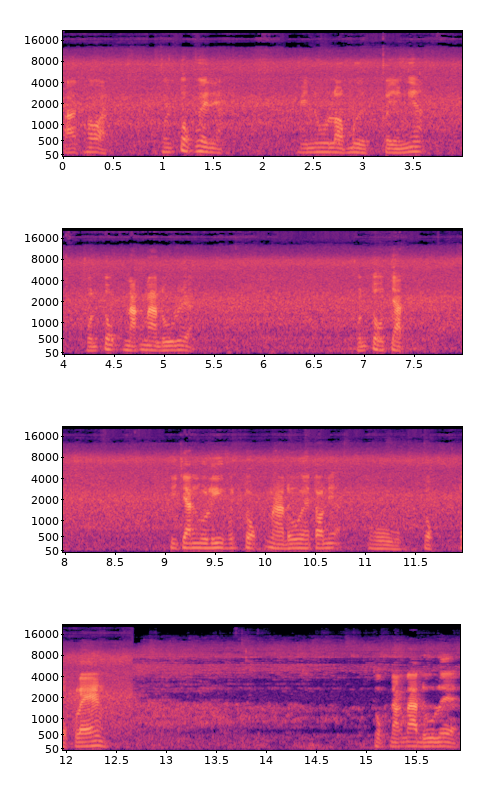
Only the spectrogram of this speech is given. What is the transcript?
ปลาทอดฝนตกเลยเนี่ย เมนูรอบมืดก็อย่างเงี้ยฝนตกหนักน่าดูเลยอะฝนตกจัด ที่จันทบุรีฝนตกหน่าดูเลยตอนเนี้ยโอ้ตกตกแรง ตกหนักน่าดูเลยอะ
